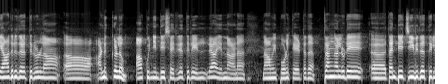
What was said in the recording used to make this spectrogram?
യാതൊരു തരത്തിലുള്ള അണുക്കളും ആ കുഞ്ഞിന്റെ ശരീരത്തിലില്ല എന്നാണ് നാം ഇപ്പോൾ കേട്ടത്. തങ്ങളുടെ തന്റെ ജീവിതത്തിൽ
